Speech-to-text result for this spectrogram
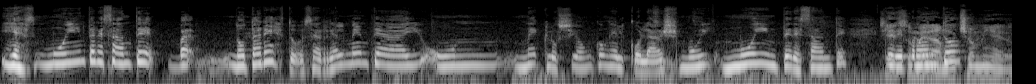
Y es muy interesante notar esto, o sea, realmente hay un- una eclosión con el collage muy muy interesante sí, que de eso me da pronto mucho miedo.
